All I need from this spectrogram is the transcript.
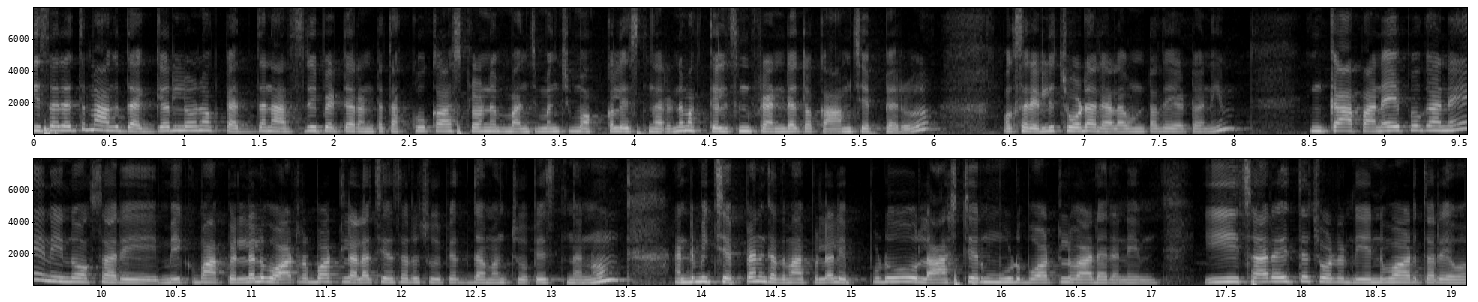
ఈసారి అయితే మాకు దగ్గరలోనే ఒక పెద్ద నర్సరీ పెట్టారంట. తక్కువ కాస్ట్లోనే మంచి మంచి మొక్కలు ఇస్తున్నారని మాకు తెలిసిన ఫ్రెండ్ అయితే ఒక ఆమె చెప్పారు. ఒకసారి వెళ్ళి చూడాలి ఎలా ఉంటుందో ఏటో అని. ఇంకా పని అయిపోగానే నేను ఒకసారి మీకు మా పిల్లలు వాటర్ బాటిల్ ఎలా చేశారో చూపిద్దామని చూపిస్తున్నాను. అంటే మీకు చెప్పాను కదా మా పిల్లలు ఎప్పుడు లాస్ట్ ఇయర్ మూడు బాటిల్ వాడారని. ఈసారి అయితే చూడండి ఎన్ని వాడతారో ఏమో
